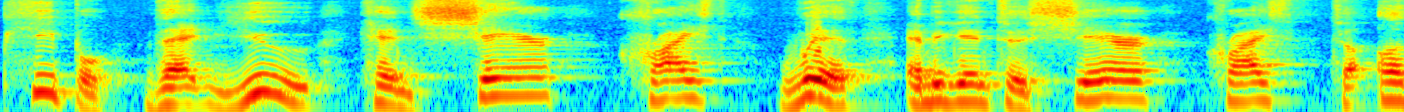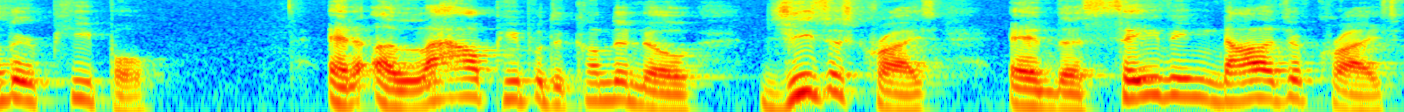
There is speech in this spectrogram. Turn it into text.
people that you can share Christ with and begin to share Christ to other people and allow people to come to know Jesus Christ and the saving knowledge of Christ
